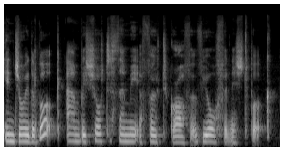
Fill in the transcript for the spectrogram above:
Enjoy the book and be sure to send me a photograph of your finished book.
